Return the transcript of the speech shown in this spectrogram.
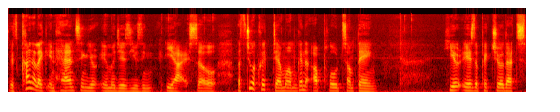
It's kind of like enhancing your images using AI so let's do a quick demo. I'm gonna upload something. Here is a picture that's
